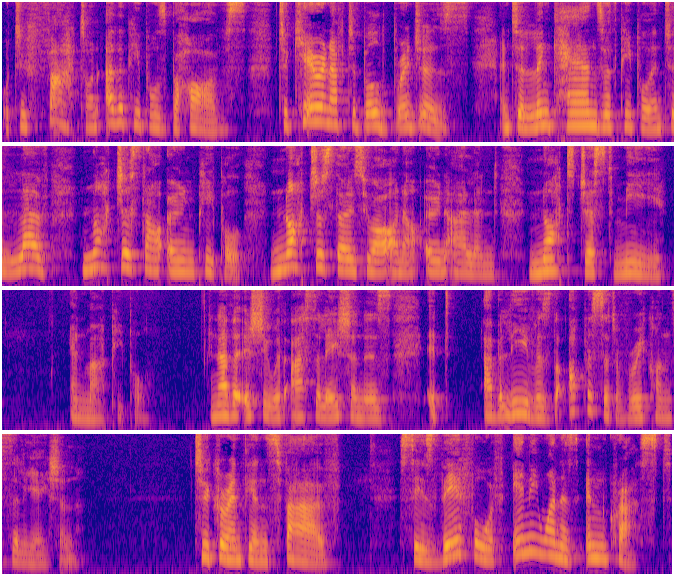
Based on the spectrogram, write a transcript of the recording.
or to fight on other people's behalves, to care enough to build bridges and to link hands with people and to love not just our own people, not just those who are on our own island, not just me and my people. Another issue with isolation is it, I believe, is the opposite of reconciliation. 2 Corinthians 5 says, Therefore, if anyone is in Christ,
